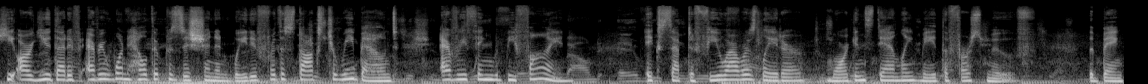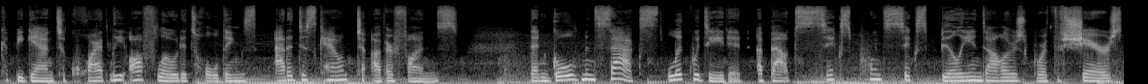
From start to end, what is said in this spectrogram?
He argued that if everyone held their position and waited for the stocks to rebound, everything would be fine. Except a few hours later, Morgan Stanley made the first move the bank began to quietly offload its holdings at a discount to other funds. Then Goldman Sachs liquidated about $6.6 billion worth of shares,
